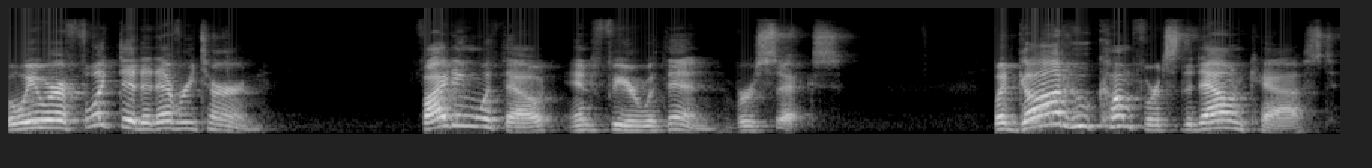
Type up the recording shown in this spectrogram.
but we were afflicted at every turn, fighting without and fear within. Verse 6. But God, who comforts the downcast,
